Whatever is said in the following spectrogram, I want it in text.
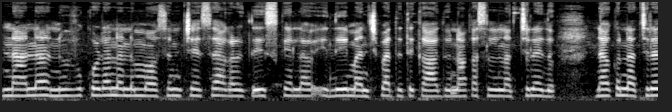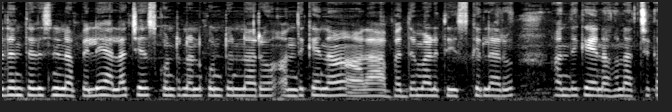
నాన్న నువ్వు కూడా నన్ను మోసం చేసి అక్కడికి తీసుకెళ్ళావు ఇది మంచి పద్ధతి కాదు. నాకు అసలు నచ్చలేదు. నాకు నచ్చలేదని తెలిసి నా పెళ్ళి ఎలా చేసుకుంటాను అనుకుంటున్నారు? అందుకేనా అలా అబద్ధం ఆడి తీసుకెళ్ళారు. అందుకే నాకు నచ్చక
